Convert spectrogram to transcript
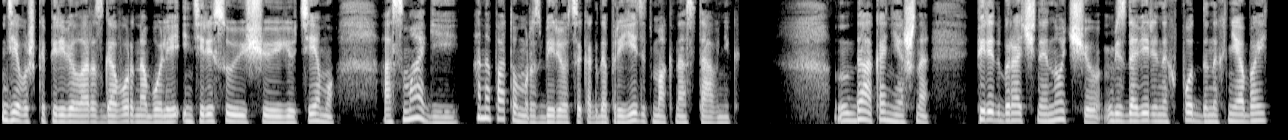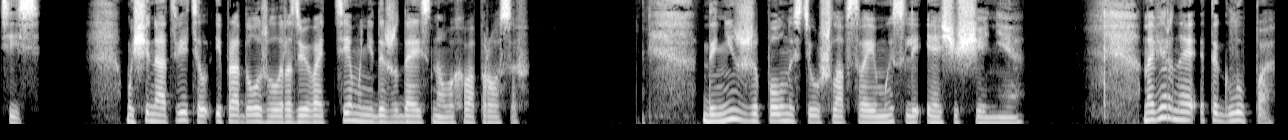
Девушка перевела разговор на более интересующую ее тему, а с магией она потом разберется, когда приедет маг-наставник. Да, конечно, перед брачной ночью без доверенных подданных не обойтись. Мужчина ответил и продолжил развивать тему, не дожидаясь новых вопросов. Денис же полностью ушла в свои мысли и ощущения. Наверное, это глупо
